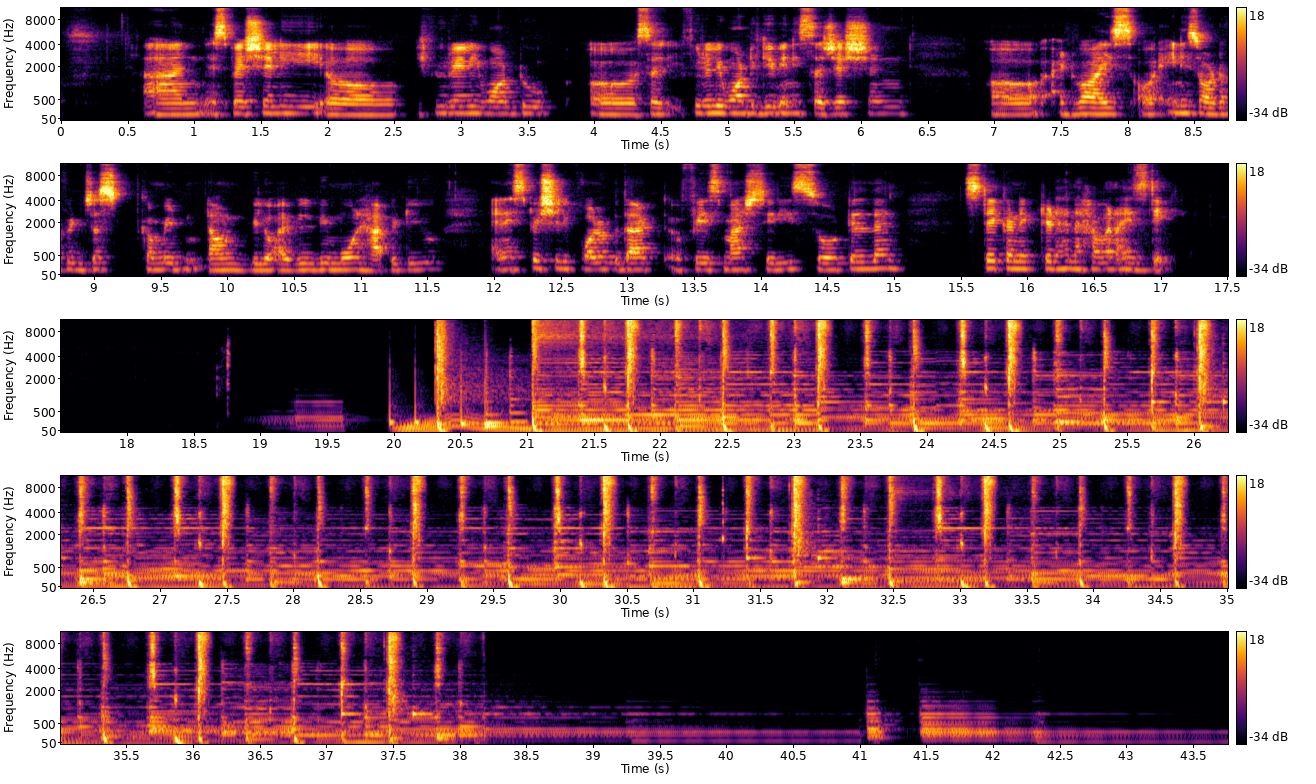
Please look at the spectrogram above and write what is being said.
and especially uh, if you really want to uh, if you really want to give any suggestion uh, advice or any sort of it just comment down below. I will be more happy to you. And especially follow to that uh, face mash series. So till then stay connected and have a nice day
